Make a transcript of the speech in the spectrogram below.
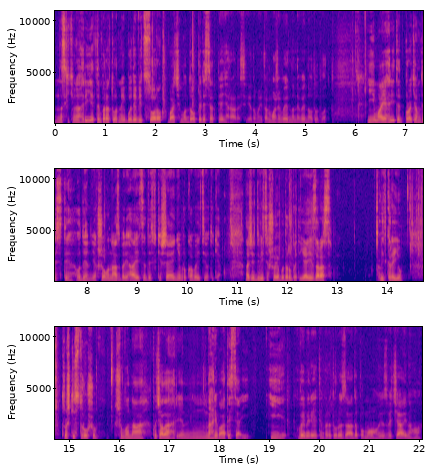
наскільки вона гріє, температурний буде від 40, бачимо, до 55 градусів. Я думаю, там може видно, не видно тут. От. І має гріти протягом 10 годин, якщо вона зберігається десь в кишені, в рукавиці, отаке. Значить, дивіться, що я буду робити. Я її зараз відкрию, трошки струшу, щоб вона почала нагріватися, і, і виміряю температуру за допомогою звичайного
